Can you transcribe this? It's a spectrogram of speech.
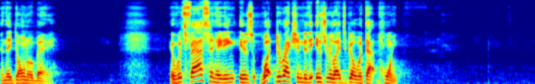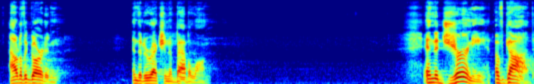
And they don't obey. And what's fascinating is what direction do the Israelites go at that point? Out of the garden in the direction of Babylon. And the journey of God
